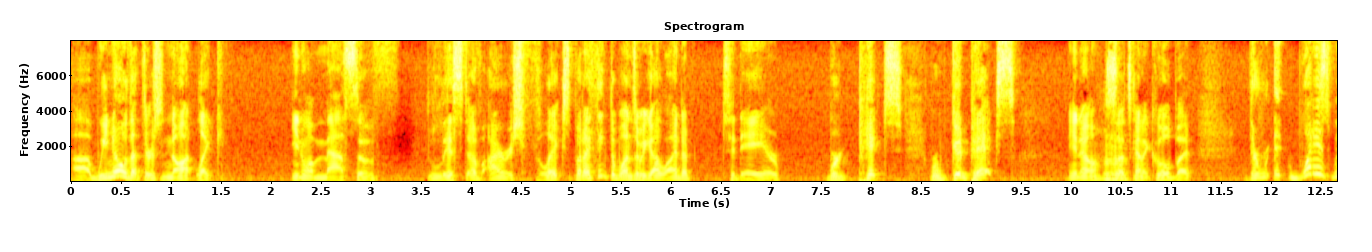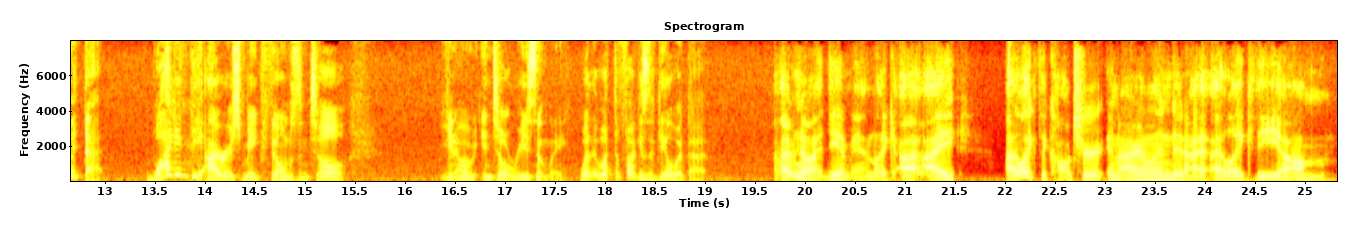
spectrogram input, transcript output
Uh, we know that there's not like, you know, a massive list of Irish flicks, but I think the ones that we got lined up today are were picked, were good picks. You know, so that's kind of cool. But there, what is with that? Why didn't the Irish make films until, you know, until recently? What what the fuck is the deal with that? I have no idea, man. Like I, I, I like the culture in Ireland, and I, I like the, um,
